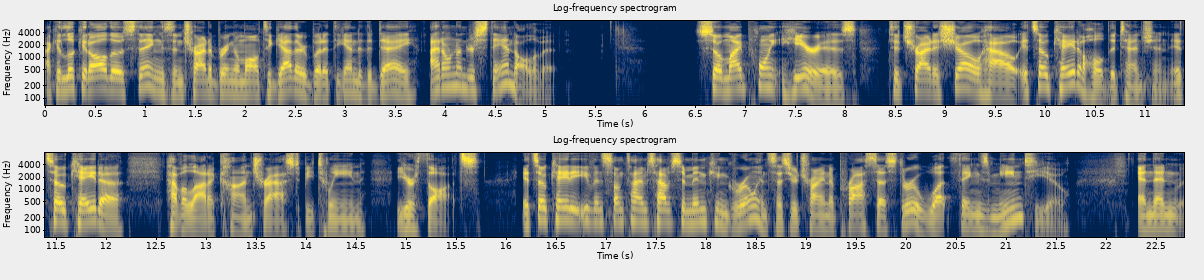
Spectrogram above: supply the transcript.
I could look at all those things and try to bring them all together, but at the end of the day, I don't understand all of it. So, my point here is to try to show how it's okay to hold the tension. It's okay to have a lot of contrast between your thoughts. It's okay to even sometimes have some incongruence as you're trying to process through what things mean to you. And then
